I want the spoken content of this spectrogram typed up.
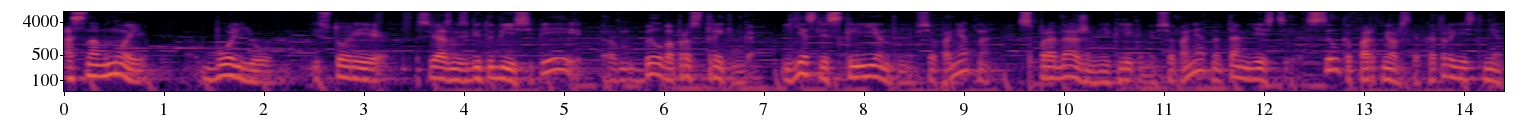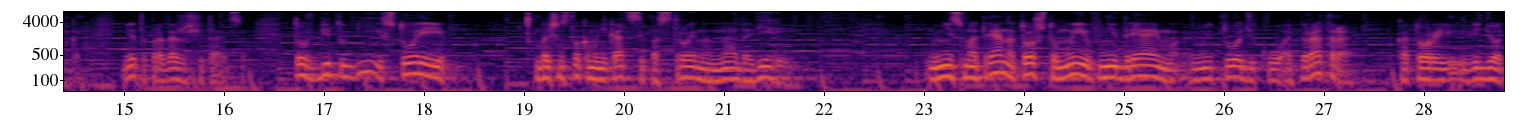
основной болью истории, связанной с B2B и CPA, эм, был вопрос трекинга. Если с клиентами все понятно, с продажами и кликами все понятно, там есть ссылка партнерская, в которой есть метка, и эта продажа считается, то в B2B истории большинство коммуникаций построено на доверии. Несмотря на то, что мы внедряем методику оператора, который ведет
